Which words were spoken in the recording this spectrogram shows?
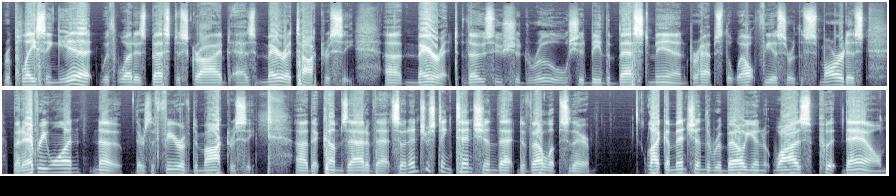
replacing it with what is best described as meritocracy. Uh, merit. Those who should rule should be the best men, perhaps the wealthiest or the smartest, but everyone, no. There's a fear of democracy uh, that comes out of that. So, an interesting tension that develops there like I mentioned, the rebellion was put down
